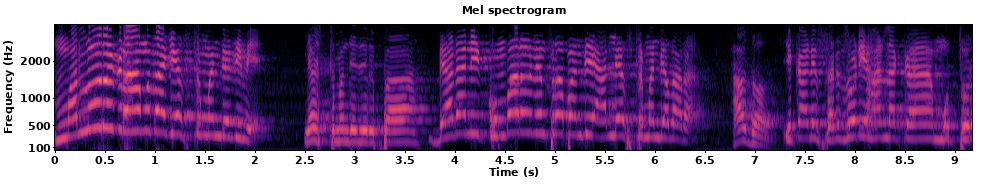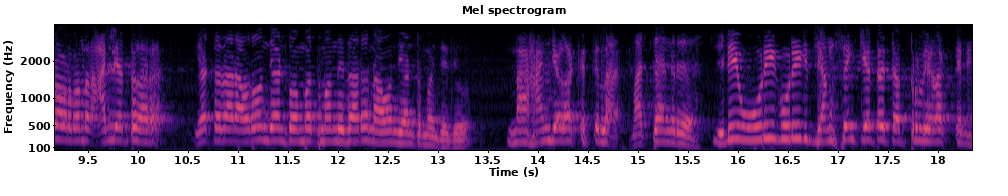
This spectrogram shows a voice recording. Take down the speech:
ಮಲ್ಲೂರು ಗ್ರಾಮದಾಗ ಎಷ್ಟು ಮಂದಿ ಅದೀವಿ ಎಷ್ಟು ಮಂದಿ ಇದೀರಿಪ್ಪ? ಬೇಡ ನೀ ಕುಂಬಾರ ನಿಂತ್ರ ಬಂದಿ ಅಲ್ಲಿ ಎಷ್ಟು ಮಂದಿ ಅದಾರ? ಹೌದು ಈ ಕಡೆ ಸರಿಸೋಡಿ ಹಾಡ್ಲಕ್ಕ ಮುತ್ತೂರು ಅವ್ರು ಬಂದ್ರ ಅಲ್ಲಿ ಎಟ್ಟದಾರ? ಎಟ್ಟದಾರ? ಅವ್ರೊಂದು ಎಂಟು ಒಂಬತ್ತು ಮಂದಿ ಇದಾರ ನಾವೊಂದು ಎಂಟು ಮಂದಿ ಇದೀವಿ. ನಾ ಹಂಗೆ ಹೇಳಕತ್ತಿಲ್ಲ. ಮತ್ತೆ ಹೆಂಗ್ರಿ? ಇಡೀ ಊರಿಗೆ ಊರಿಗೆ ಜನಸಂಖ್ಯೆ ಐತೆ ಅಟ್ರದ್ದು ಹೇಳಾಕ್ತೇನೆ.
